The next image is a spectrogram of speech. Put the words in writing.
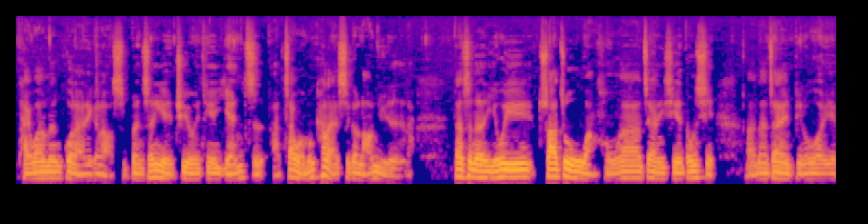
台湾呢过来的一个老师，本身也具有一些颜值啊，在我们看来是个老女人了，但是呢，由于抓住网红啊这样一些东西，啊。那在比如我也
